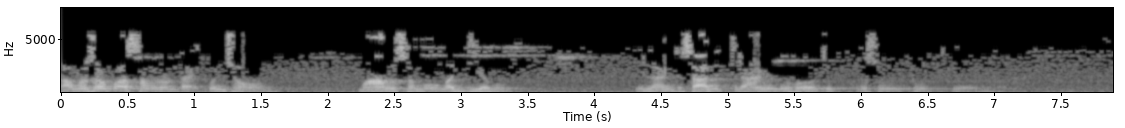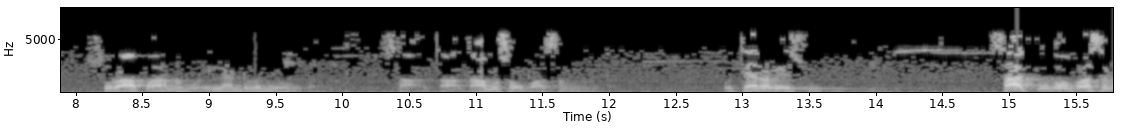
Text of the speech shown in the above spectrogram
తామసోపాసనలు ఉంటాయి. కొంచెం మాంసము మద్యము ఇలాంటి సావిత్రాణి హోతి సురాపానము ఇలాంటివన్నీ ఉంటాయి. తామసోపాసనలు ఉంటాయి. ఓ తెర వేసి ఉంటుంది. సాత్వికోపాసన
